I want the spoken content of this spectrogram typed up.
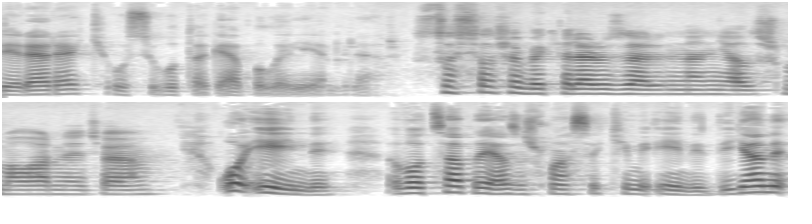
verərək o sübuta qəbul eləyə bilər. Sosial şəbəkələr üzərindən yazışmalar necə? O eyni. WhatsApp yazışması kimi eynidir. Yəni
